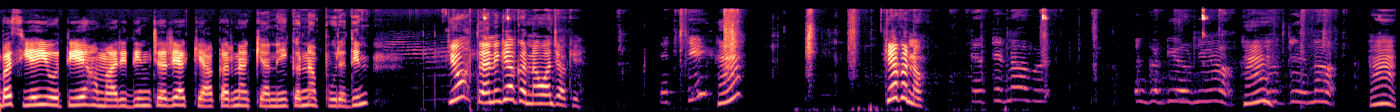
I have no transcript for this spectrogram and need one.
बस यही होती है हमारी दिनचर्या क्या करना क्या नहीं करना पूरे दिन। क्यों? तेने क्या करना वहाँ जाके? हम्म? क्या करना? हम्म।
